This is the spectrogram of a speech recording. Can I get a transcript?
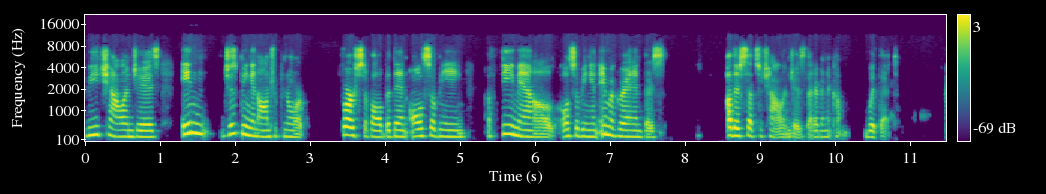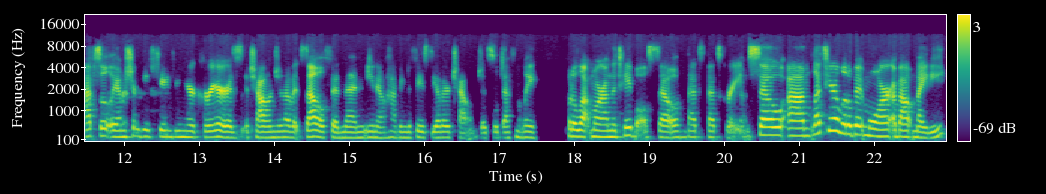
be challenges in just being an entrepreneur first of all but then also being a female also being an immigrant there's other sets of challenges that are going to come with it. Absolutely. I'm sure just changing your career is a challenge in of itself and then you know having to face the other challenges will definitely put a lot more on the table. So that's that's great. So um, let's hear a little bit more about mighty.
